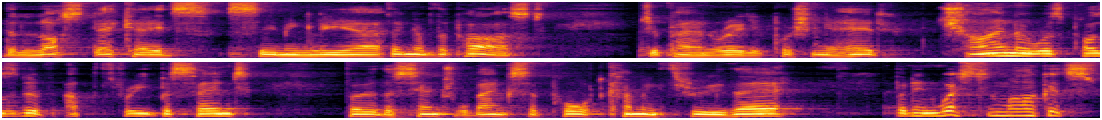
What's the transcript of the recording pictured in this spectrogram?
The lost decades seemingly a thing of the past. Japan really pushing ahead. China was positive, up 3%. Further central bank support coming through there. But in Western markets,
